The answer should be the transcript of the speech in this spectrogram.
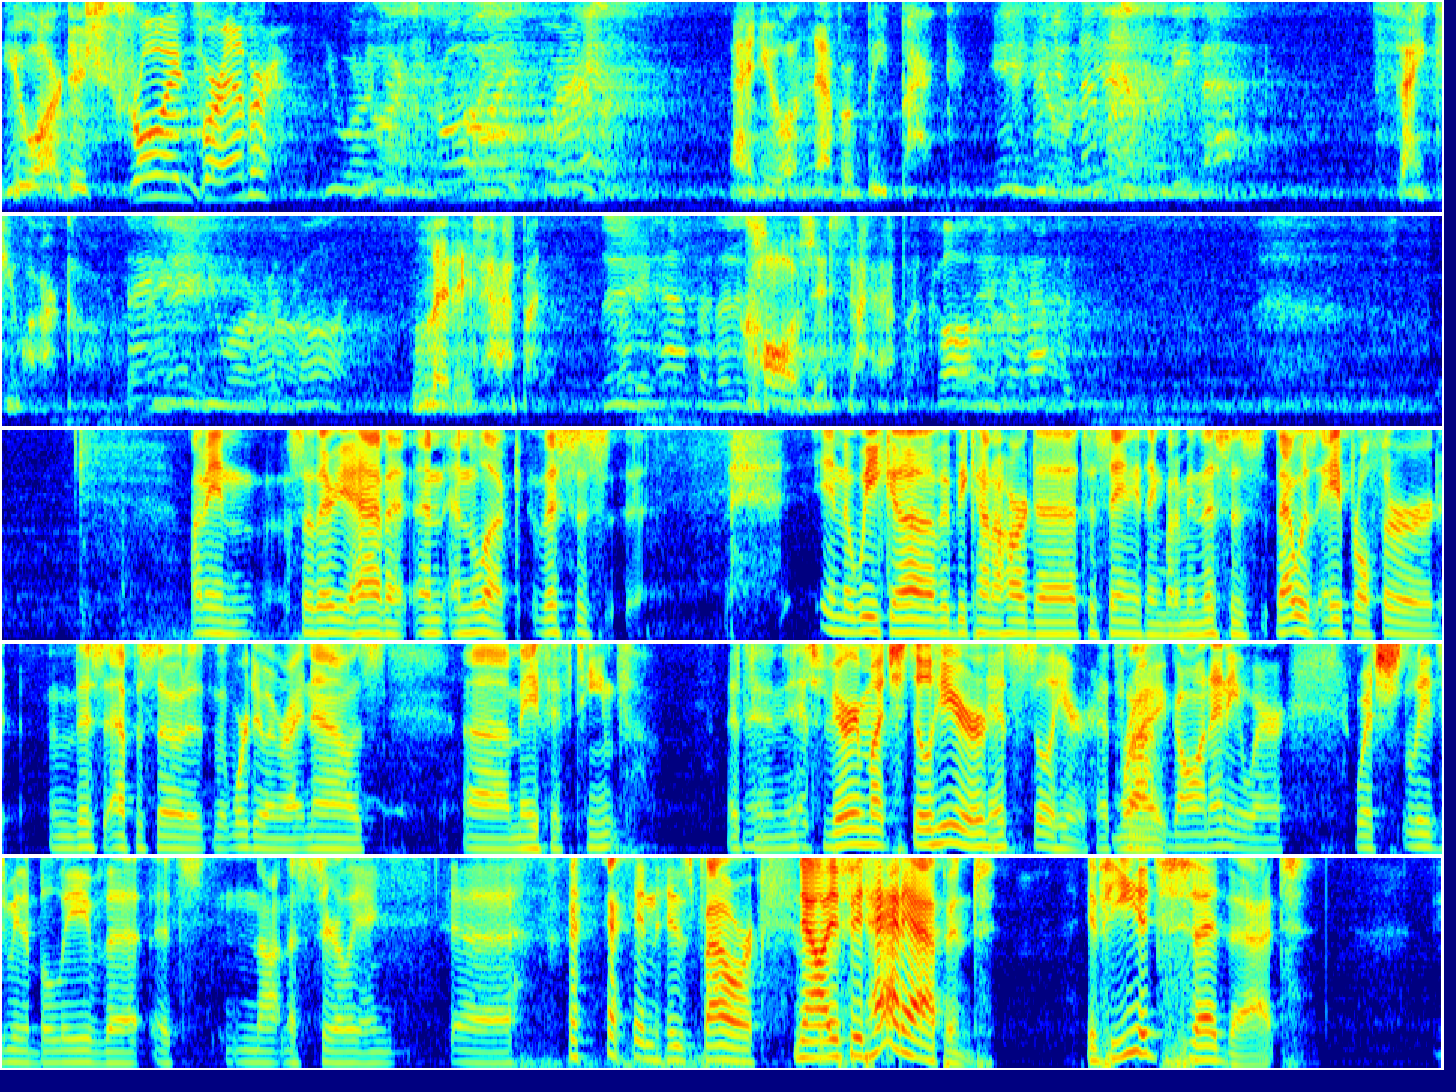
You are destroyed forever, You are destroyed forever. and you'll never be back. And you'll never be back. Thank you, our God. Thank you, our God. Let it happen. Let it happen. Cause it to happen. cause it to happen. I mean, so there you have it. And and look, this is in the week of. It'd be kind of hard to to say anything, but I mean, this is that was April third, this episode that we're doing right now is uh, May fifteenth. It's And it's, very much still here. it's still here. It's Right. not gone anywhere, which leads me to believe that it's not necessarily in, uh, in his power. Now, if it had happened, if he had said that,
